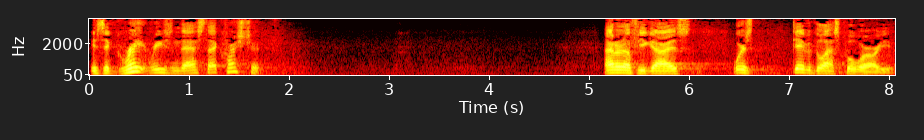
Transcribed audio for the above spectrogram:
is a great reason to ask that question. I don't know if you guys, where's David Glasspool? Where are you?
